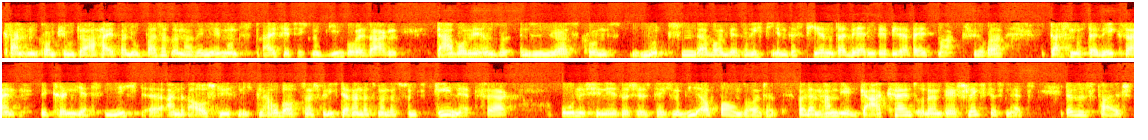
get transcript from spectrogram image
Quantencomputer, Hyperloop, was auch immer. Wir nehmen uns drei, vier Technologien, wo wir sagen, da wollen wir unsere Ingenieurskunst nutzen, da wollen wir jetzt richtig investieren und da werden wir wieder Weltmarktführer. Das muss der Weg sein. Wir können jetzt nicht äh, andere ausschließen. Ich glaube auch zum Beispiel nicht daran, dass man das 5G-Netzwerk ohne chinesische Technologie aufbauen sollte, weil dann haben wir gar keins oder ein sehr schlechtes Netz. Das ist falsch.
